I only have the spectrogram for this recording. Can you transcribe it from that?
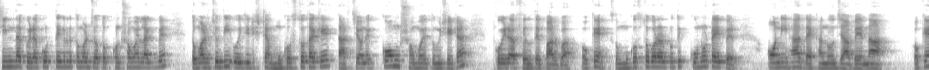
চিন্তা কইরা করতে গেলে তোমার যতক্ষণ সময় লাগবে, তোমার যদি ওই জিনিসটা মুখস্থ থাকে, তার চেয়ে অনেক কম সময়ে তুমি সেটা কইরা ফেলতে পারবা, ওকে? সো মুখস্থ করার প্রতি কোনো টাইপের অনীহা দেখানো যাবে না, ওকে?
